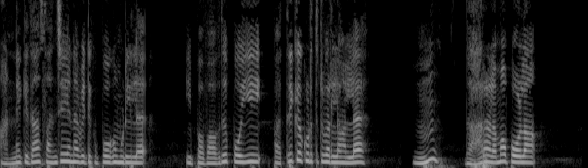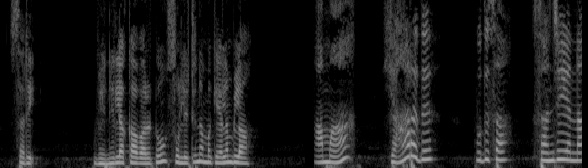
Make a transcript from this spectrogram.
அன்னைக்கு தான் சஞ்சய் அண்ணா வீட்டுக்கு போக முடியல. இப்போவாவது போய் பத்திரிக்கை கொடுத்துட்டு வரலாம்ல. ம் தாராளமாக போகலாம் சரி வெண்ணிலாக்கா வரட்டும் சொல்லிட்டு நம்ம கிளம்பலாம். ஆமாம் யார் அது புதுசா? சஞ்சய் அண்ணா?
